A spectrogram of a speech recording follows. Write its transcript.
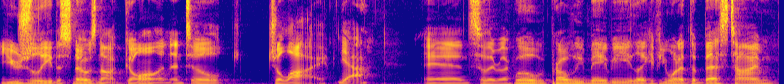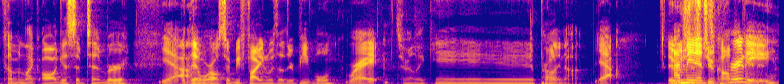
usually the snow's not gone until July. Yeah. And so they were like, well, probably maybe like if you want it the best time, come in like August, September. Yeah. But then we're also gonna be fighting with other people. right. So we're like, yeah, probably not. Yeah. It I was mean, just it's too complicated. pretty,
